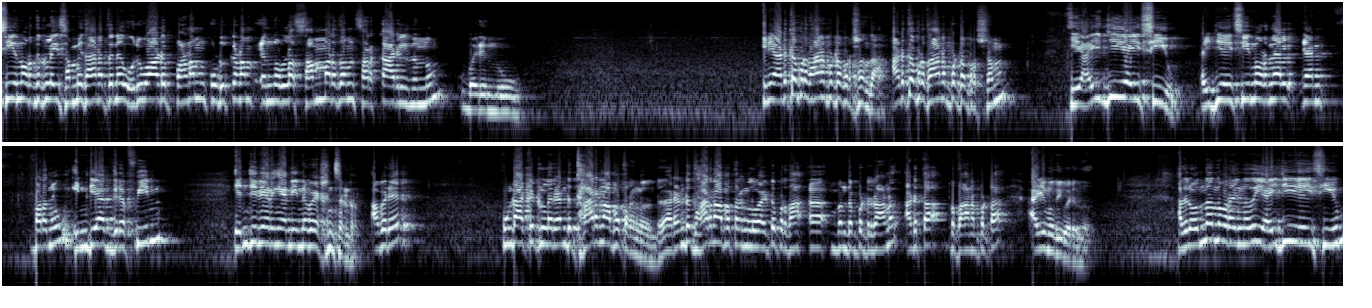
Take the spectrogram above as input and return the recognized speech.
സി എന്ന് പറഞ്ഞിട്ടുള്ള ഈ സംവിധാനത്തിന് ഒരുപാട് പണം കൊടുക്കണം എന്നുള്ള സമ്മർദ്ദം സർക്കാരിൽ നിന്നും വരുന്നു. ഇനി അടുത്ത പ്രധാനപ്പെട്ട പ്രശ്നം എന്താ? അടുത്ത പ്രധാനപ്പെട്ട പ്രശ്നം ഈ ഐ ജി ഐ സിയും ഐ ജി ഐ സി എന്ന് പറഞ്ഞാൽ ഞാൻ പറഞ്ഞു India graphene engineering and innovation centre അവർ ഉണ്ടാക്കിയിട്ടുള്ള രണ്ട് ധാരണാപത്രങ്ങളുണ്ട്. ആ രണ്ട് ധാരണാപത്രങ്ങളുമായിട്ട് പ്രധാ ബന്ധപ്പെട്ടിട്ടാണ് അടുത്ത പ്രധാനപ്പെട്ട അഴിമതി വരുന്നത്. അതിലൊന്നെന്ന് പറയുന്നത് ഐ ജി ഐ സിയും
